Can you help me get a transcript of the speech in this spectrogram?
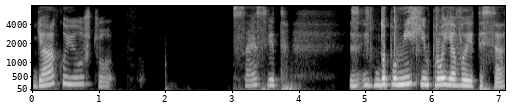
дякую, що Всесвіт допоміг їм проявитися.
